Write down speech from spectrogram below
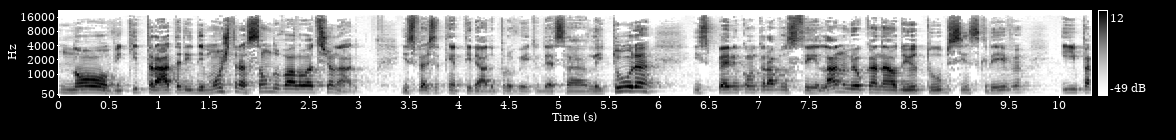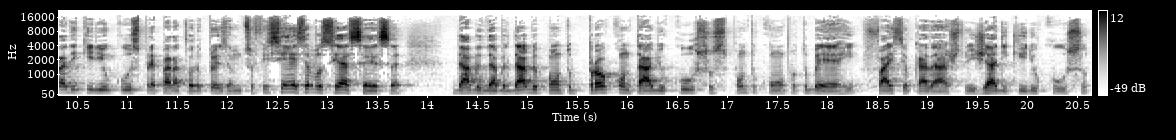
09, que trata de demonstração do valor adicionado. Espero que você tenha tirado proveito dessa leitura. Espero encontrar você lá no meu canal do YouTube. Se inscreva e para adquirir o curso preparatório para o exame de suficiência, você acessa www.procontabilcursos.com.br, faz seu cadastro e já adquire o curso,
